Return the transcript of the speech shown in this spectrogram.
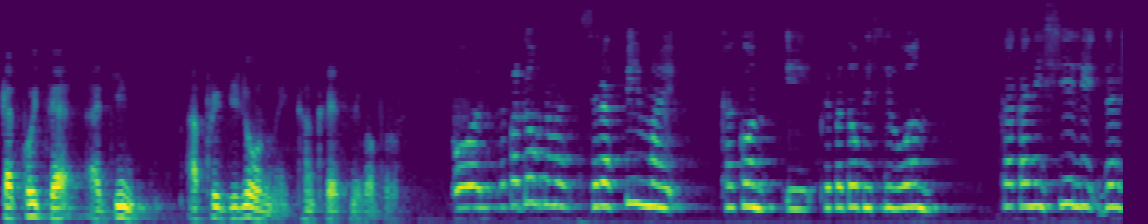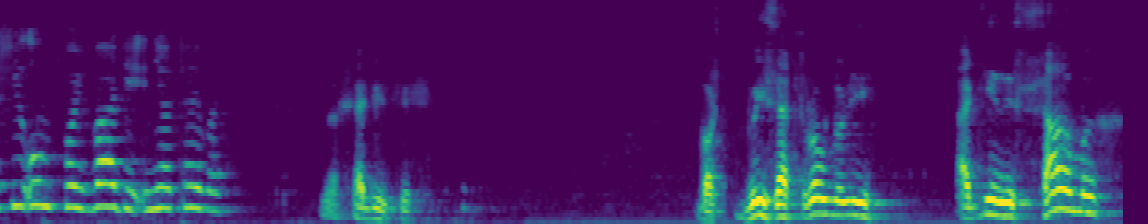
какой-то один определенный конкретный вопрос. От преподобного Серафима, как он и преподобный Силуан, как они сели, держи ум твой в воде не отчаивайся. Ну, садитесь. Вот вы затронули один из самых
